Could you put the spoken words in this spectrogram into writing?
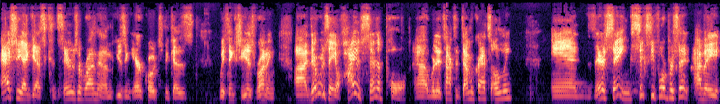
actually, I guess considers a run. I'm using air quotes because we think she is running. Uh, there was a Ohio Senate poll uh, where they talked to Democrats only, and they're saying 64% have a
